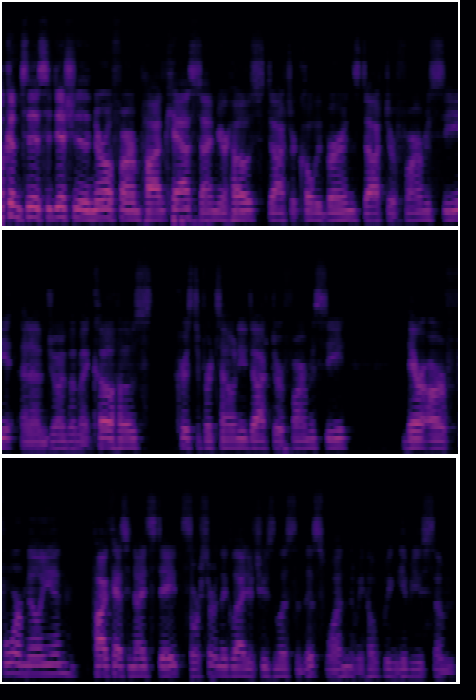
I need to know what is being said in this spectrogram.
Welcome to this edition of the Neural Pharm podcast. I'm your host, Dr. Colby Burns, Doctor of Pharmacy, and I'm joined by my co-host, Christopher Tony, Doctor of Pharmacy. There are 4 million podcasts in the United States. We're certainly glad you're choosing to listen to this one. We hope we can give you some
